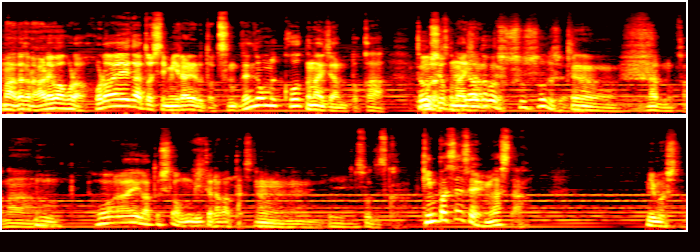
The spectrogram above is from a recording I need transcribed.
まあだからあれはほら、ホラー映画として見られるとつ全然怖くないじゃんとか、面白くないじゃんってやだからそそうですよ。うん、なるのかな。うん。ホラー映画としては見てなかったですうん、ね。うん。そうですか。金八先生見ました？見ました。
